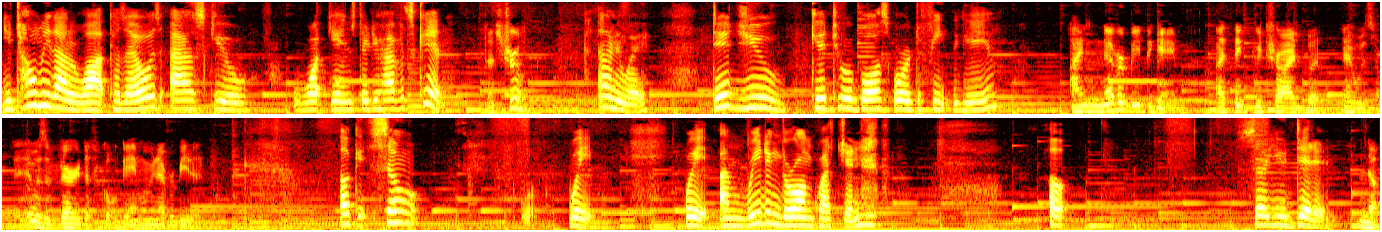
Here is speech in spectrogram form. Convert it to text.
you tell me that a lot because I always ask you what games did you have as a kid. That's true. Anyway, did you get to a boss or defeat the game? I never beat the game. I think we tried, but it was it was a very difficult game. We never beat it. Okay, so wait, wait, I'm reading the wrong question. oh, so you didn't. No,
